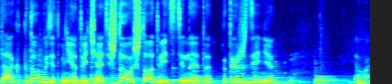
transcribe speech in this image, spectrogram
Так, кто будет мне отвечать? Что, что ответите на это утверждение? Давай.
